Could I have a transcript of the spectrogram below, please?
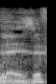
Les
